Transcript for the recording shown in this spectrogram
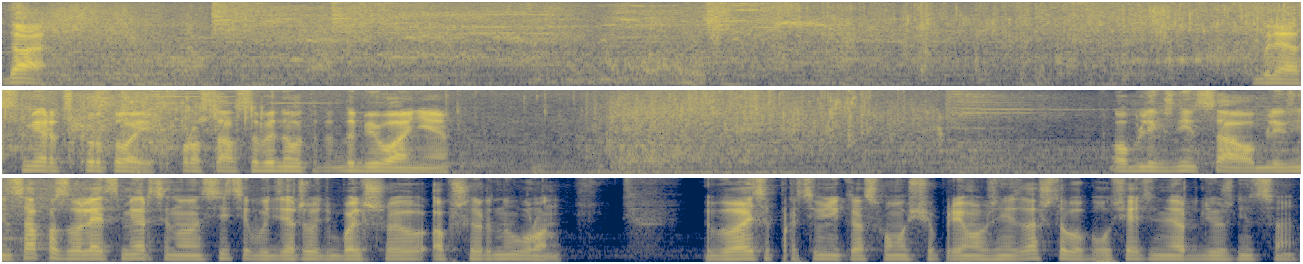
Да. Бля, смерть крутой. Просто особенно вот это добивание. Облик жнеца. Облик жнеца позволяет смерти наносить и выдерживать большой обширный урон. Убивайте противника с помощью прямого жнеца, чтобы получать энергию жнеца.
